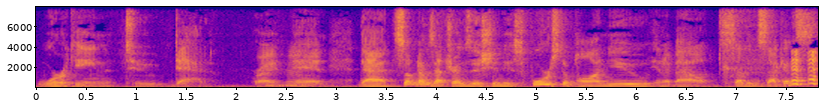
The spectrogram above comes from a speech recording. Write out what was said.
working to dad, right? And that sometimes that transition is forced upon you in about seven seconds.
